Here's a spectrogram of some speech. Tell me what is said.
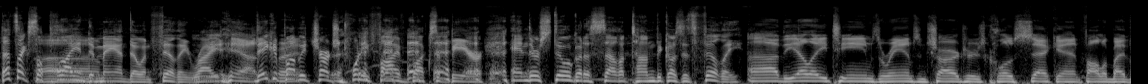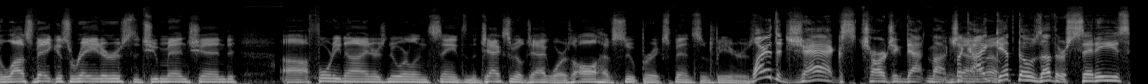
That's like supply and demand, though, in Philly, right? Um, yeah, they could right. probably charge 25 bucks a beer, and they're still going to sell a ton because it's Philly. Uh, the LA teams, the Rams and Chargers, close second, followed by the Las Vegas Raiders that you mentioned. Uh, 49ers, New Orleans Saints, and the Jacksonville Jaguars all have super expensive beers. Why are the Jags charging that much? Like, Yeah, I I get those other cities,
